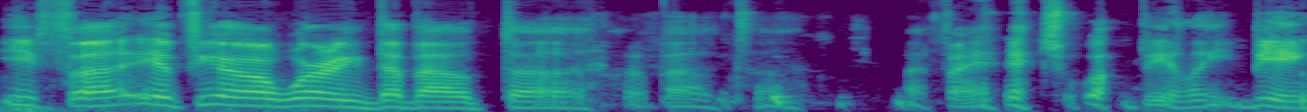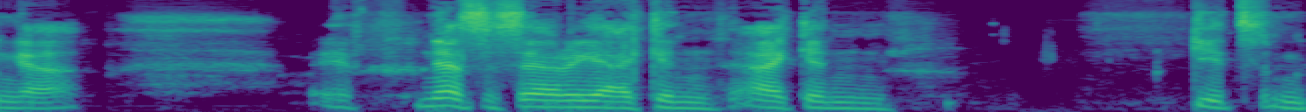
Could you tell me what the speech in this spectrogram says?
If uh, if you're worried about uh, about uh, my financial well-being, being uh, if necessary, I can I can get some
